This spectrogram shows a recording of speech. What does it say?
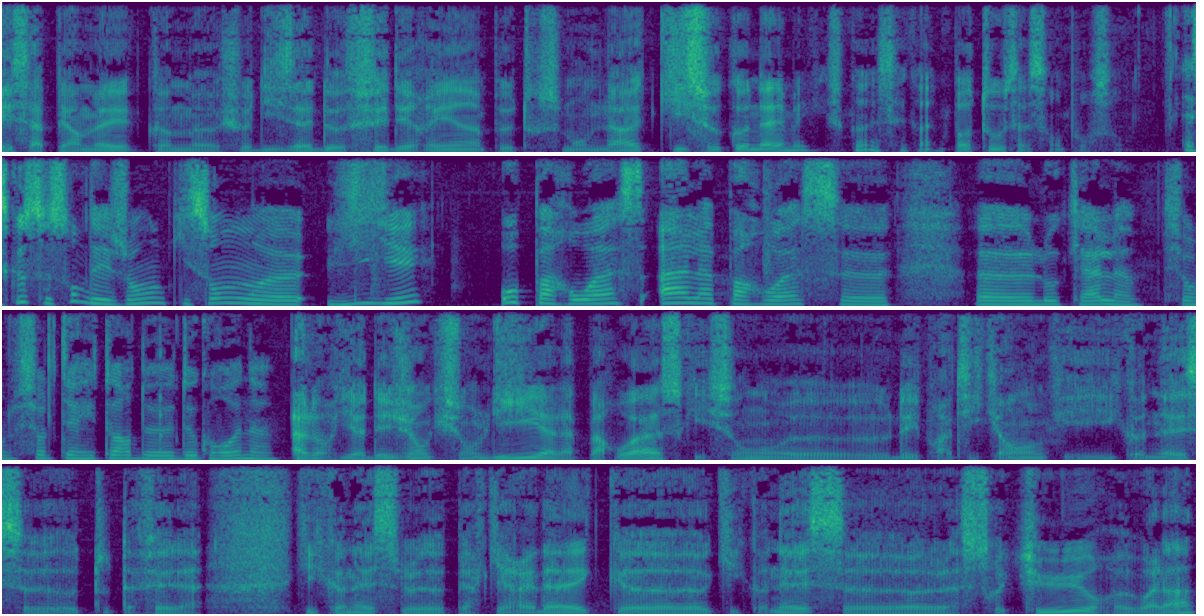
et ça permet, comme je disais, de fédérer un peu tout ce monde-là, qui se connaît, mais qui se connaissaient quand même pas tous à 100%. Est-ce que ce sont des gens qui sont liés aux paroisses, à la paroisse euh, euh, locale sur, sur le territoire de, de Alors il y a des gens qui sont liés à la paroisse, qui sont euh, des pratiquants, qui connaissent tout à fait, qui connaissent le Père Kérédec, qui connaissent la structure, voilà.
